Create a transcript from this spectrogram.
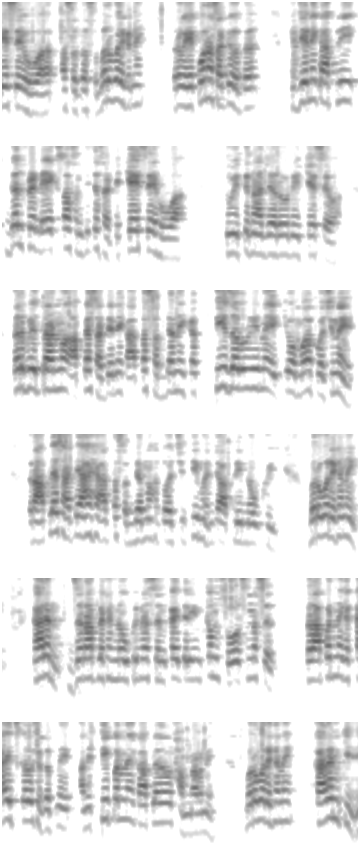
केसे हुआ असं तसं. बरोबर आहे का नाही? तर हे कोणासाठी होतं? की जे नाही का आपली गर्लफ्रेंड एक्स असेल तिच्यासाठी केसे हुआ तू इतना जरुरी केसे हुआ तर मित्रांनो आपल्यासाठी नाही का आता सध्या नाही का ती जरुरी नाही किंवा महत्वाची नाही. तर आपल्यासाठी आहे आता सध्या महत्वाची ती म्हणजे आपली नोकरी. बरोबर आहे का नाही? कारण जर आपल्याकडे नोकरी नसेल काहीतरी इन्कम सोर्स नसेल तर आपण नाही का काहीच करू शकत नाही आणि ती पण नाही का आपल्याजवळ थांबणार नाही. बरोबर आहे का नाही? कारण की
